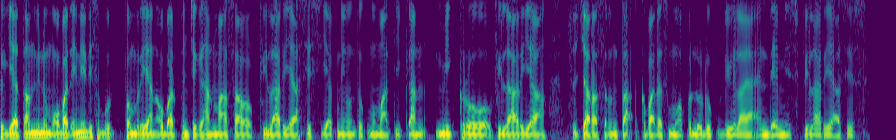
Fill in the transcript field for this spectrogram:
Kegiatan minum obat ini disebut pemberian obat pencegahan massal filariasis yakni untuk mematikan mikrofilaria secara serentak kepada semua penduduk di wilayah endemis filariasis.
